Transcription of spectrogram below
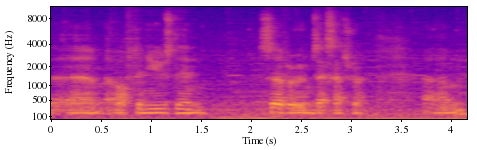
um, often used in server rooms etc. Um,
